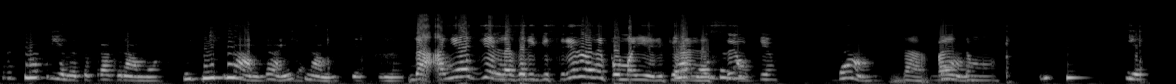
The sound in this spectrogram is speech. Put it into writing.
Просмотрел эту программу. Не, не к нам, да, не к нам, естественно. Да, они отдельно зарегистрированы по моей реферальной да, ссылке. Да. Да, поэтому... Нет.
